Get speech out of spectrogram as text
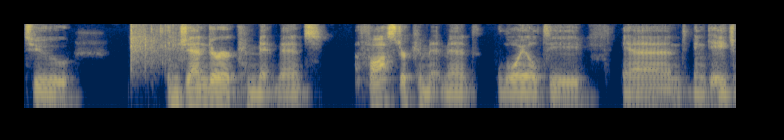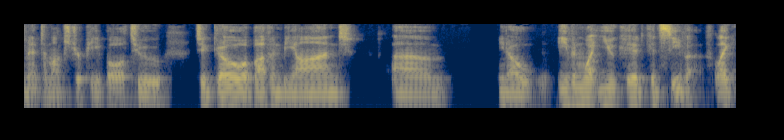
to engender commitment, foster commitment, loyalty, and engagement amongst your people to to go above and beyond um, you know even what you could conceive of like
